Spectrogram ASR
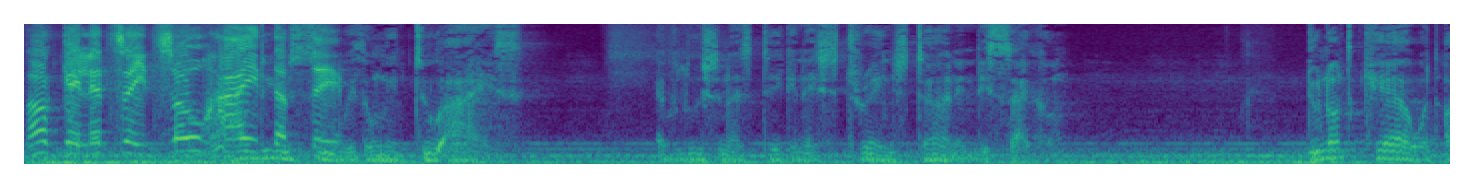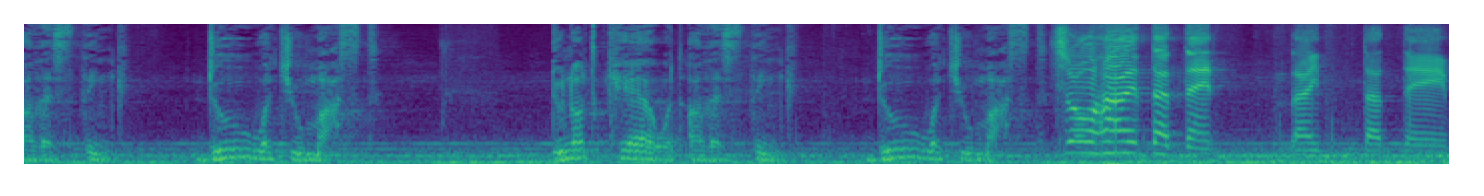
Okay, let's say it's so high How do you that see the with only two eyes? Evolution has taken a strange turn in this cycle. Do not care what others think. Do what you must. Do not care what others think. Do what you must. so that the that, that the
